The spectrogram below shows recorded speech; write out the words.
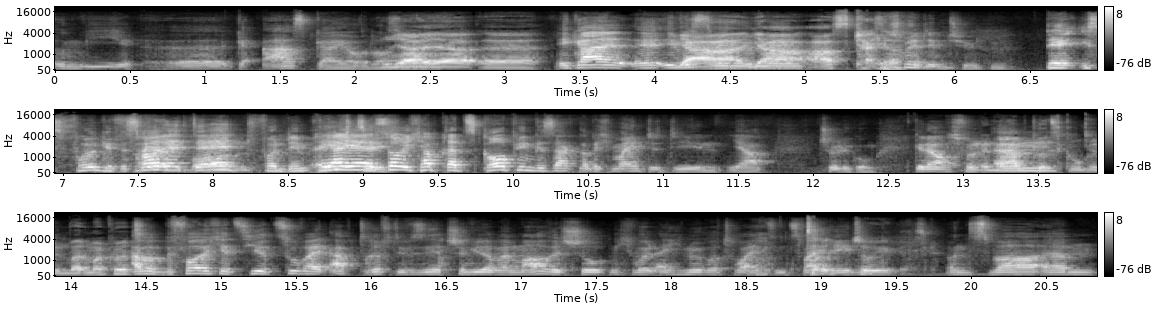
irgendwie äh, Ge- Aasgeier oder so. Ja, ja, äh, Egal, äh, ihr ja, wisst, wen ja, ich Was ist mit dem Typen? Der ist voll gefeiert Das war der worden. Dad von dem. Ja, ja, sorry, ich habe gerade Scorpion gesagt, aber ich meinte den. Ja, Entschuldigung. Genau. Ich will den Namen Ähm, kurz googeln, warte mal kurz. Aber bevor ich jetzt hier zu weit abdrifte, wir sind jetzt schon wieder bei Marvel-Schurken, ich wollte eigentlich nur über Tor 1 und 2 reden. Und zwar, ähm,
